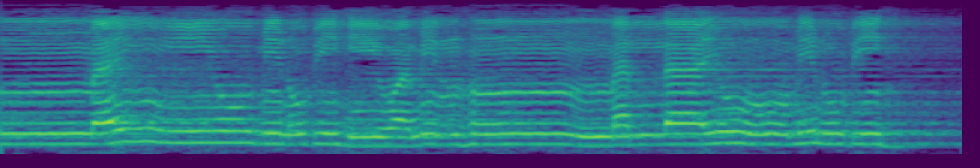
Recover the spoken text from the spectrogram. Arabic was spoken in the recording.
من يؤمن به ومنهم من لا يؤمن به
